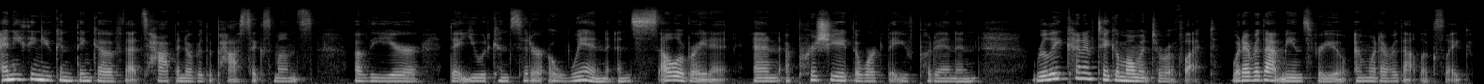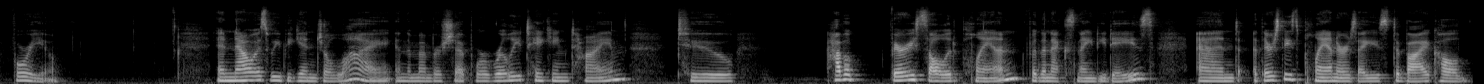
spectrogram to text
anything you can think of that's happened over the past six months of the year that you would consider a win and celebrate it and appreciate the work that you've put in and really kind of take a moment to reflect, whatever that means for you and whatever that looks like for you. And now, as we begin July in the membership, we're really taking time to have a very solid plan for the next 90 days. And there's these planners I used to buy called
